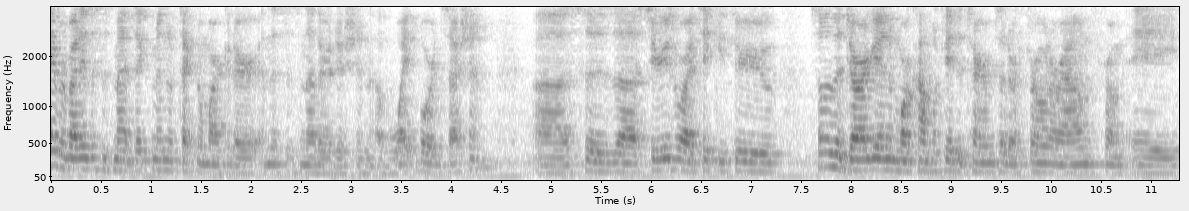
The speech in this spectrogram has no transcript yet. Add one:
Hey everybody, this is Matt Dickman of Technomarketer, and this is another edition of Whiteboard Session. Uh, this is a series where I take you through some of the jargon and more complicated terms that are thrown around from a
